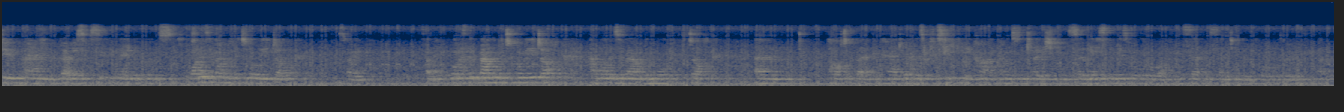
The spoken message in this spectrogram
two um, very specific neighbourhoods. One is around the Victoria Dock, sorry. One is around the Victoria Dock and one is around the Norfolk Dock um, part of Birkenhead where there's particularly high concentration. So yes, there is a report. I can certainly send you the report with a link to that.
